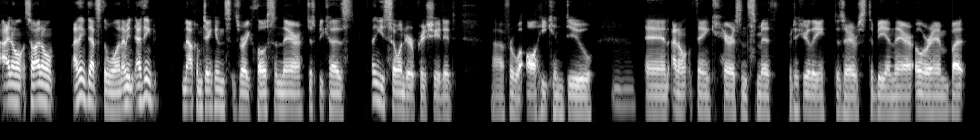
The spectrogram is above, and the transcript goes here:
I don't. So I don't. I think that's the one. I mean, I think Malcolm Jenkins is very close in there, just because I think he's so underappreciated uh, for what all he can do, Mhm. and I don't think Harrison Smith particularly deserves to be in there over him. But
